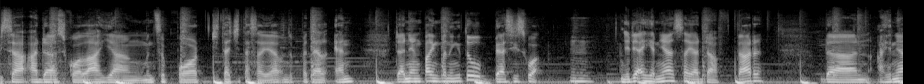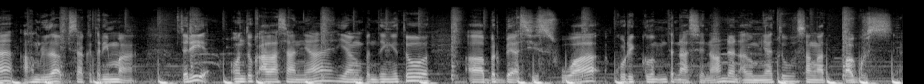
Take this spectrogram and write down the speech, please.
Bisa ada sekolah yang mensupport cita-cita saya untuk PTLN dan yang paling penting itu beasiswa. Jadi akhirnya saya daftar dan akhirnya alhamdulillah bisa keterima. Jadi untuk alasannya yang penting itu uh, berbeasiswa, kurikulum internasional dan alumni itu sangat bagus. ya.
